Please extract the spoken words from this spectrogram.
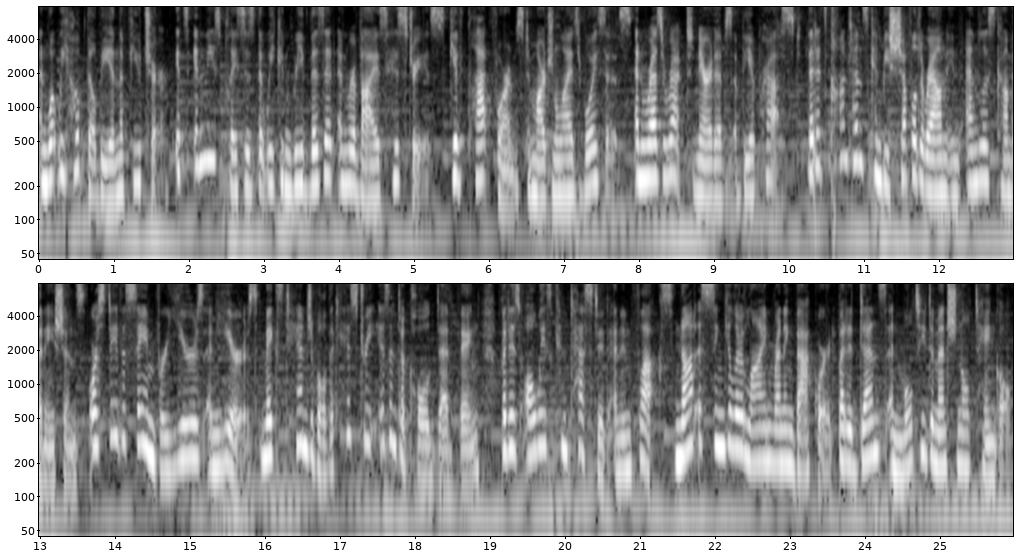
and what we hope they'll be in the future. It's in these places that we can revisit and revise histories, give platforms to marginalized voices, and resurrect narratives of the oppressed. That its contents can be shuffled around in endless combinations or stay the same for years and years makes tangible that history isn't a cold dead thing, but is always contested and in flux. Not a singular line running backward, but a dense and multi-dimensional tangle.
